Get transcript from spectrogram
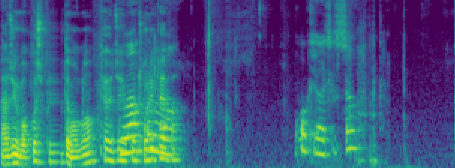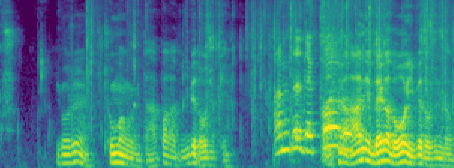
나중에 먹고 싶을 때 먹어. 태우지 이거 우와, 조립해봐. 고기 어딨어? 이거를 좋은 방법이다. 아빠가 입에 넣어줄게. 안돼 내 거요. 아니 내가 넣어 입에 넣어준다고.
